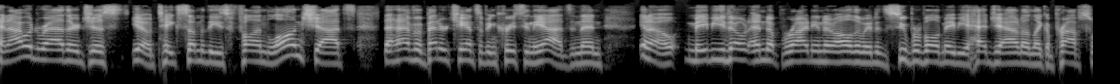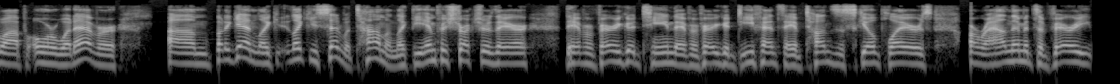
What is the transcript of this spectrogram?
and I would rather just you know take some of these fun long shots that have a better chance of increasing the odds and then you know maybe you don't end up riding it all the way to the Super Bowl maybe you hedge out on like a prop swap or whatever um, but again, like like you said with Tomlin, like the infrastructure there, they have a very good team. They have a very good defense. They have tons of skilled players around them. It's a very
